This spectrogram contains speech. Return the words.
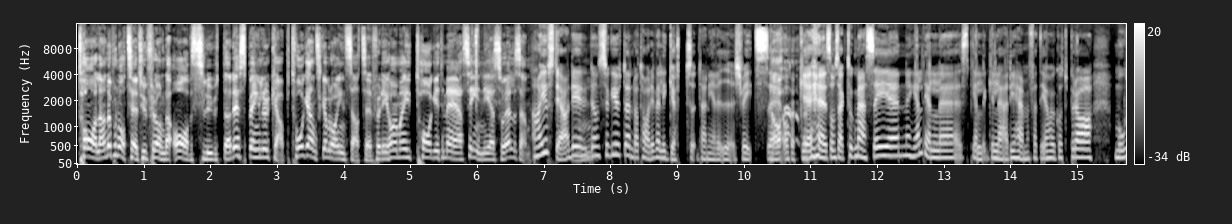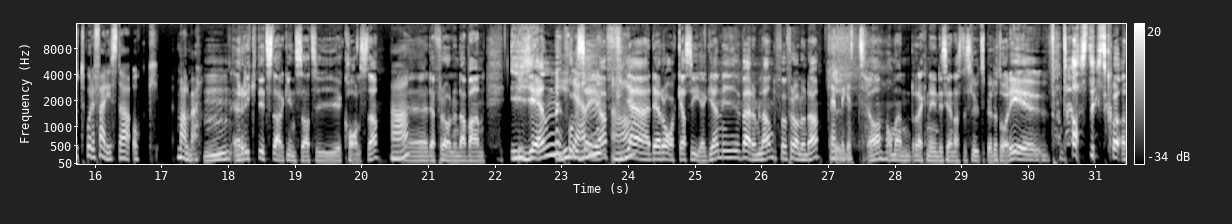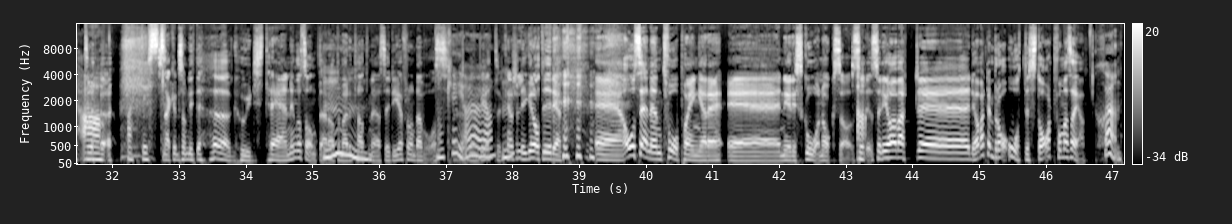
talande på något sätt hur Frölunda avslutade Spengler Cup. Två ganska bra insatser, för det har man ju tagit med sig in i SHL sen. Ja just det, ja. det de såg ut ändå att ha det väldigt gött där nere i Schweiz Ja. Eh, och eh, som sagt tog med sig en hel del eh, spelglädje hem för att det har gått bra mot både Färjestad och Malmö. Mm, en riktigt stark insats i Karlstad, Ja. eh, där Frölunda vann igen, får vi igen, säga. ja. Fjärde raka segern i Värmland för Frölunda. Väldigt. Ja, om man räknar in det senaste slutspelet då. Det är fantastiskt skönt. Ja, faktiskt. Snackades om lite höghöjdsträning och sånt där, att de hade tagit med sig det från Davos. Mm. Okej, ja, ja, ja. vet, Mm. kanske ligger något i det. eh, och sen en tvåpoängare eh, nere i Skåne också. Så, Ja. det, så det, har varit, eh, det har varit en bra återstart får man säga. Skönt.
